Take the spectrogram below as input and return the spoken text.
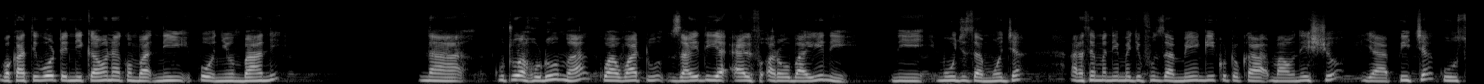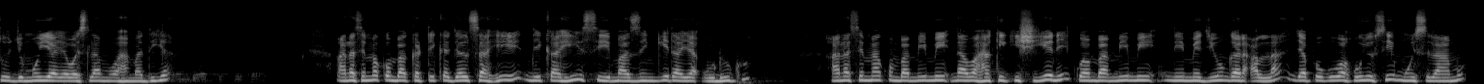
Wakati wote nikaona kwamba nipo nyumbani na kutoa huduma kwa watu zaidi ya elfu arobaini ni mujiza moja anasema nimejifunza mengi kutoka maonyesho ya picha kuhusu jumuiya ya waislamu wa ahmadia anasema kwamba katika jalsa hii nikahisi mazingira ya udugu. Anasema kwamba mimi nawahakikishieni kwamba mimi nimejiunga na allah japokuwa huyu si muislamu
